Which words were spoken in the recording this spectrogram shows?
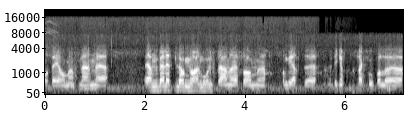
att, säga om honom. Men uh, en väldigt lugn och harmonisk tränare som, som vet vilken slags fotboll uh,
